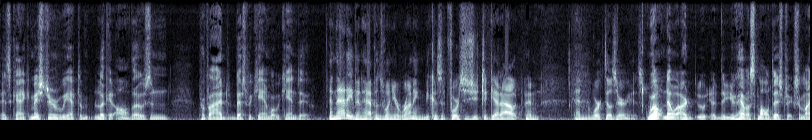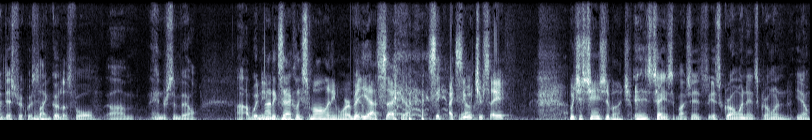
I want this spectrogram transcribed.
as county commissioner, we have to look at all those and provide the best we can what we can do. And that even happens when you're running because it forces you to get out and and work those areas. Well, no, our, you have a small district, so my district was Mm-hmm. like Goodlettsville, um, Hendersonville. Uh, I wouldn't Not even, exactly small anymore, but Yeah. yes, I, Yeah. I see. I see Yeah. what you're saying. Which has changed a bunch. It has changed a bunch. It's it's growing. It's growing. You know,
